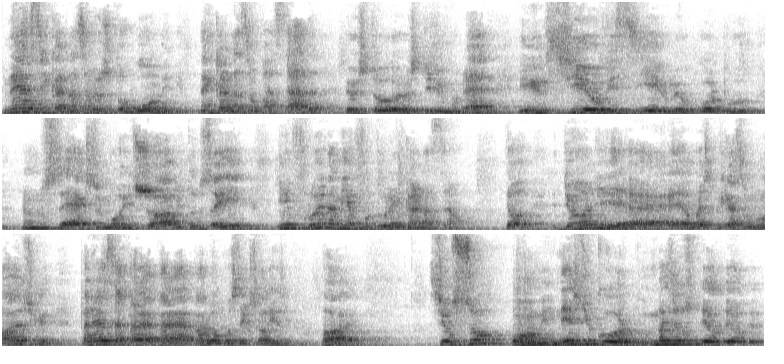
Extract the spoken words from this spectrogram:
nessa encarnação eu estou homem. Na encarnação passada eu, estou, eu estive mulher e se eu viciei o meu corpo no sexo, morri jovem, tudo isso aí influi na minha futura encarnação. Então, de onde é, é uma explicação lógica para, essa, para, para, para o homossexualismo? Ora, se eu sou homem neste corpo, mas eu, eu, eu,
